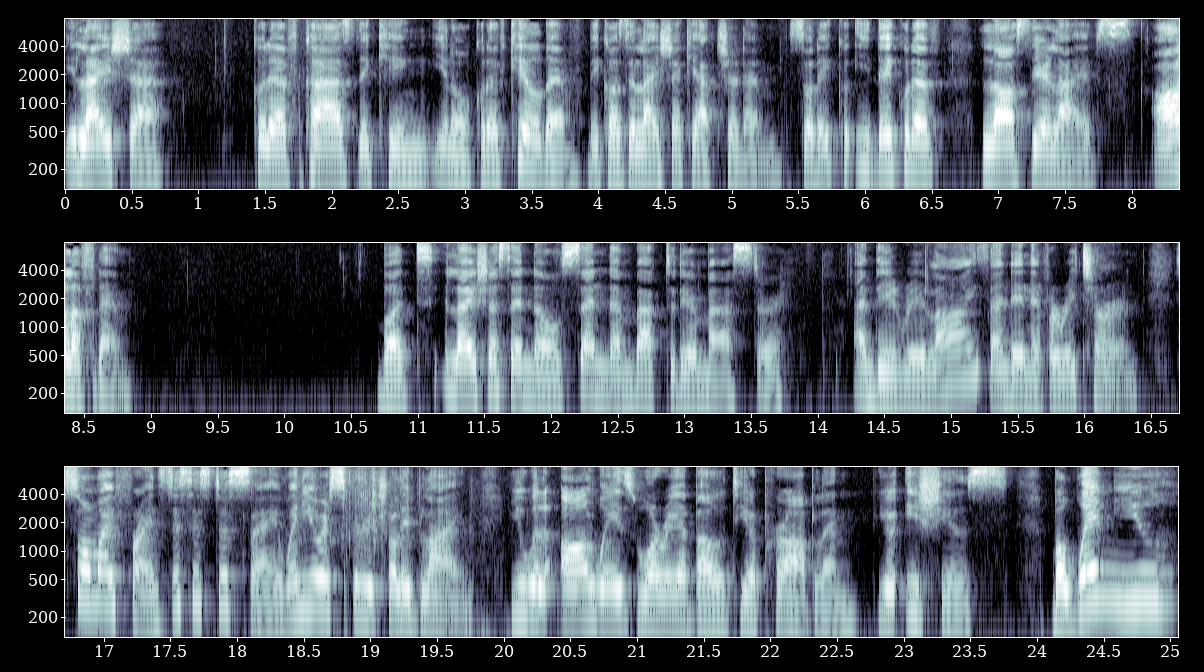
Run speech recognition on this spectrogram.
Elisha could have caused the king, you know, could have killed them because Elisha captured them. So they could they could have lost their lives, all of them. But Elisha said, No, send them back to their master and they realize and they never return. So, my friends, this is to say when you are spiritually blind, you will always worry about your problem, your issues. But when you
